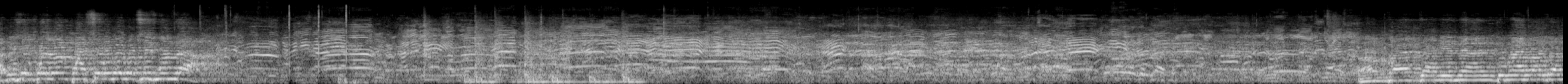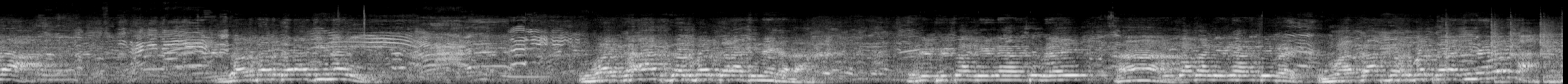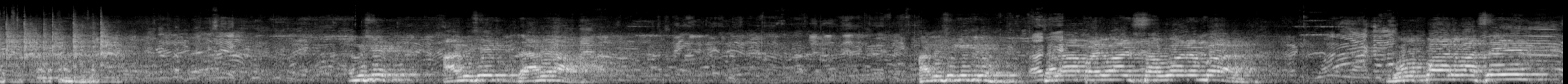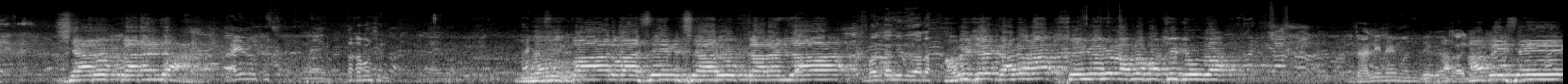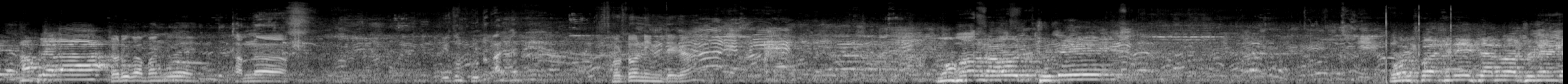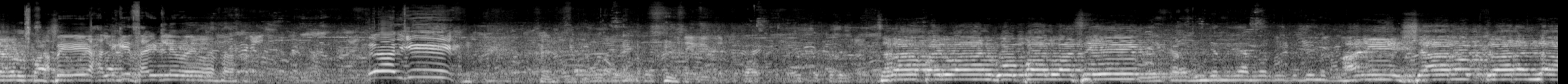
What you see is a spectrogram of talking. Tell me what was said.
अभिषेक पैलवान पाचशे रुपये बक्षीस घेऊन जा. अंपायरचा निर्णय अंतिम तुम्हाला बरं गडबड करायची नाही. वर्गात गडबड करायची नाही दादा रेफ्रीचा निर्णय अंतिम राहील हा. निर्णय अंतिम राहील वर्गात गडबड करायची नाही बरं का? अभिषेक अभिषेक दावेराव अभिषेक इकडे. चला पैलवान सहावा नंबर. गोपाल वासेन शाहरुख कारंजा. गोपाल वासेन शाहरुख कारंजा. अभिषेक दादाराव स्टेजवरून आपलं बक्षीस घेऊन जा. झाली नाही म्हणते का? अभिषेक आपल्याला करू का बंद होय? थांब ना. इथून फोटो काढ फोटो निघते का? मोहन राऊत छुटे. हलकी म्हणा. हलगी चला पैलवान गोपाल वासे. आणि शाहरुख कारंजा.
